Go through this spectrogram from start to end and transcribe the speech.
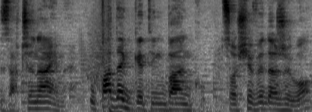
zaczynajmy. Upadek Getin Banku. Co się wydarzyło?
